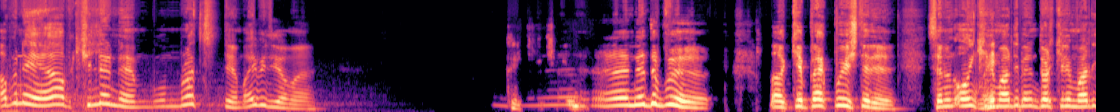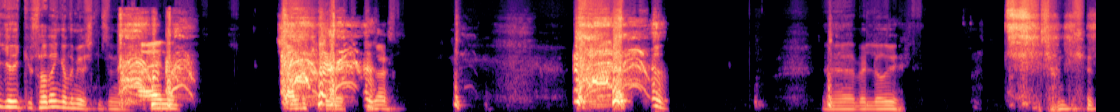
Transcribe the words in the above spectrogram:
Ha bu ne ya? Bu killer ne? Bu Murat'cığım ayıp ediyorum ha. Ee, ne de bu? Bak ya bırak bu işleri. Senin 10 kilim vardı, benim 4 kilim vardı. Geri, sonradan geldim yarıştım seni. Aynen. Çaldık gibi. Güzel. ee, belli oluyor. Eşantiyon.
